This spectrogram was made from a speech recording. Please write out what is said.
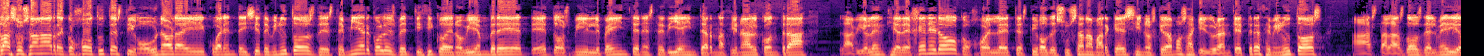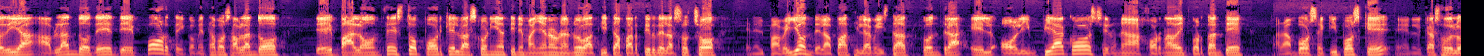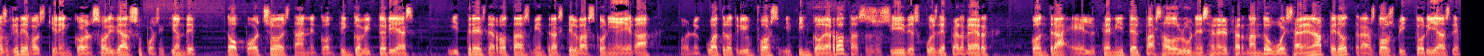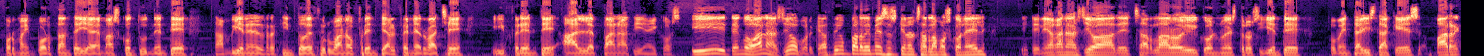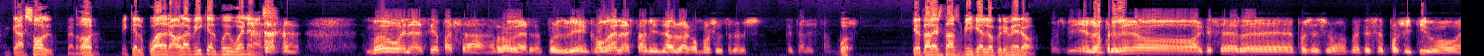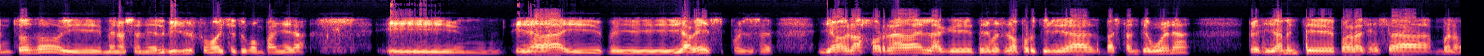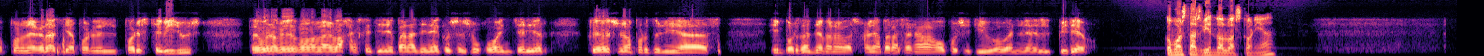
Hola Susana, recojo tu testigo. Una hora y 47 minutos de este miércoles 25 de noviembre de 2020 en este Día Internacional contra la Violencia de Género. Cojo el testigo de Susana Marqués y nos quedamos aquí durante 13 minutos hasta las 2 del mediodía hablando de deporte y comenzamos hablando de baloncesto porque el Vasconia tiene mañana una nueva cita a partir de las 8 en el pabellón de la paz y la amistad contra el Olympiacos en una jornada importante para ambos equipos que, en el caso de los griegos, quieren consolidar su posición de top 8, están con cinco victorias y tres derrotas, mientras que el Vasconia llega con cuatro triunfos y cinco derrotas. Eso sí, después de perder contra el Zenit el pasado lunes en el Fernando Buesarena, pero tras dos victorias de forma importante y además contundente también en el recinto de Zurbano frente al Fenerbahce y frente al Panathinaikos. Y tengo ganas yo, porque hace un par de meses que no charlamos con él y tenía ganas yo de charlar hoy con nuestro siguiente comentarista que es Marc Gasol, perdón, Miquel Cuadra. Hola Miquel, muy buenas. muy buenas, ¿qué pasa, Robert? Pues bien, con ganas también de hablar con vosotros. ¿Qué tal estamos? ¿Qué tal estás, Miquel, lo primero? Pues bien, lo primero hay que ser, eh, pues eso, hay que ser positivo en todo y menos en el virus, como ha dicho tu compañera. Y, nada, y, ya ves, pues eh, llega una jornada en la que tenemos una oportunidad bastante buena precisamente gracias a, bueno, por desgracia, por el, por este virus, pero bueno, creo que con las bajas que tiene Panathinaikos en su juego interior, creo que es una oportunidad importante para el Vasconia para sacar algo positivo en el Pireo. ¿Cómo estás viendo al Vasconia?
